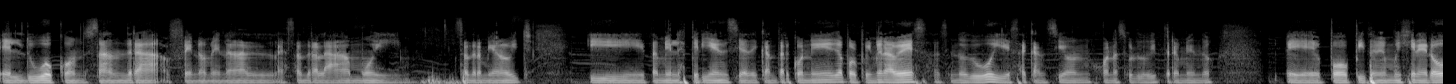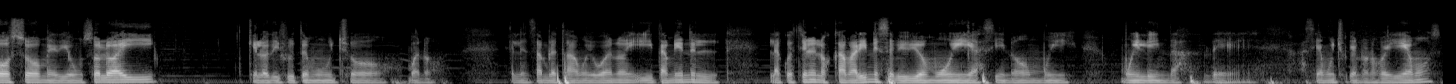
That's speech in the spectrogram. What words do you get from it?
El dúo con Sandra, fenomenal. Sandra la amo y Sandra Mianovich. Y también la experiencia de cantar con ella por primera vez haciendo dúo y esa canción, Juana Zurduy, tremendo. Eh, Poppy también muy generoso, me dio un solo ahí, que lo disfruté mucho. Bueno, el ensamble estaba muy bueno y también el, la cuestión en los camarines se vivió muy así, ¿no? Muy, muy linda. De, hacía mucho que no nos veíamos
